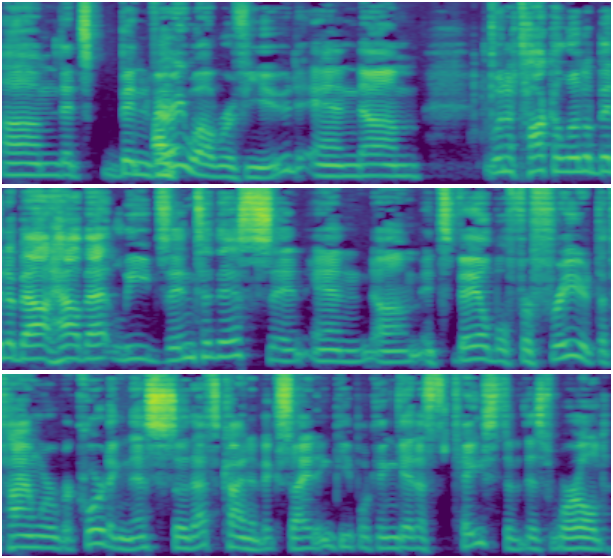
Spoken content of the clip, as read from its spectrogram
Um, that's been very well reviewed, and um, want to talk a little bit about how that leads into this, and and um, it's available for free at the time we're recording this, so that's kind of exciting. People can get a taste of this world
